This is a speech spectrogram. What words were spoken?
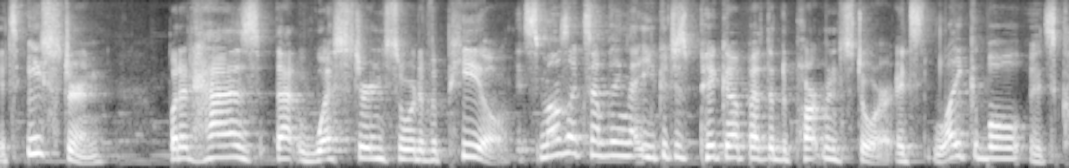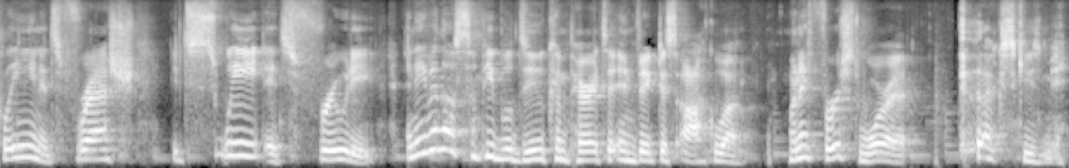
It's Eastern, but it has that Western sort of appeal. It smells like something that you could just pick up at the department store. It's likable, it's clean, it's fresh, it's sweet, it's fruity. And even though some people do compare it to Invictus Aqua, when I first wore it, excuse me,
